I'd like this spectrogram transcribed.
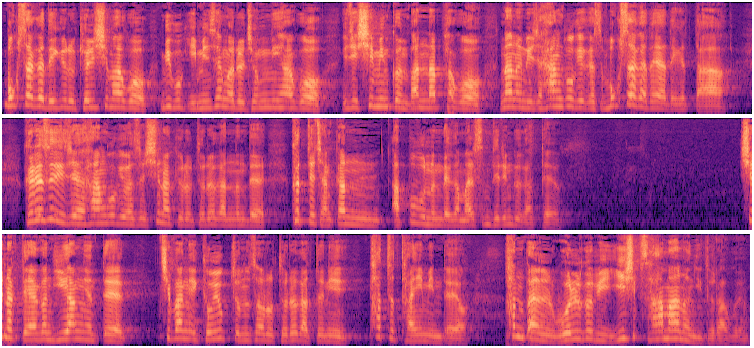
목사가 되기로 결심하고 미국 이민 생활을 정리하고 이제 시민권 반납하고 나는 이제 한국에 가서 목사가 돼야 되겠다. 그래서 이제 한국에 와서 신학교를 들어갔는데 그때 잠깐 앞부분은 내가 말씀드린 것 같아요. 신학대학은 2학년 때 지방의 교육 전사로 들어갔더니 파트타임인데요. 한 달 월급이 24만 원이더라고요.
